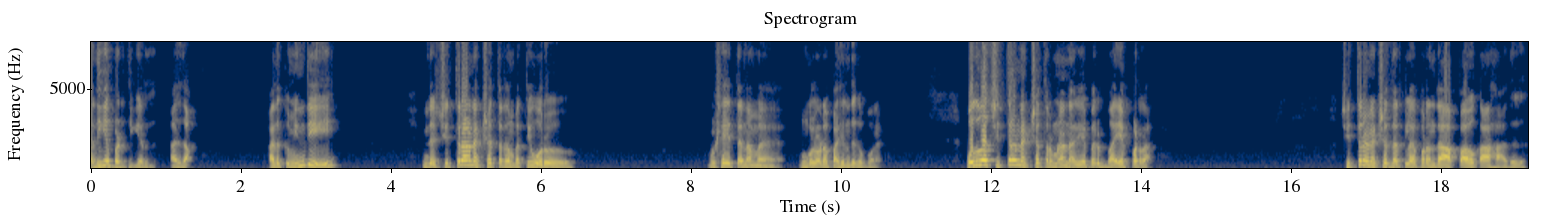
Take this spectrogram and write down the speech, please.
அதிகப்படுத்திக்கிறது? அதுதான். அதுக்கு முந்தி இந்த சித்ரா நட்சத்திரம் பத்தி ஒரு விஷயத்தை நம்ம உங்களோட பகிர்ந்துக்க போறேன். பொதுவா சித்திர நட்சத்திரம்னா நிறைய பேர் பயப்படுறா. சித்திர நட்சத்திரத்துல பிறந்தா அப்பாவுக்கு ஆகாது.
